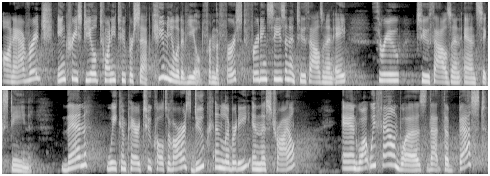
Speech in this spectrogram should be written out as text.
on average, increased yield 22%, cumulative yield from the first fruiting season in 2008 through 2016. Then we compared two cultivars, Duke and Liberty, in this trial. And what we found was that the best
